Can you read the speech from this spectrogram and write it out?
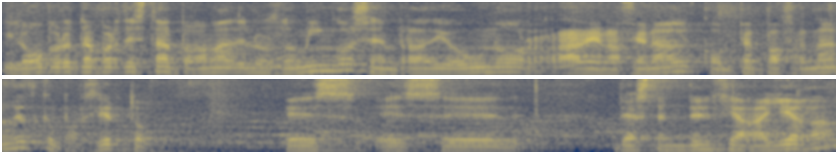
Y luego, por otra parte, está el programa de los domingos en Radio 1, Radio Nacional, con Pepa Fernández, que por cierto es, es eh, de ascendencia gallega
